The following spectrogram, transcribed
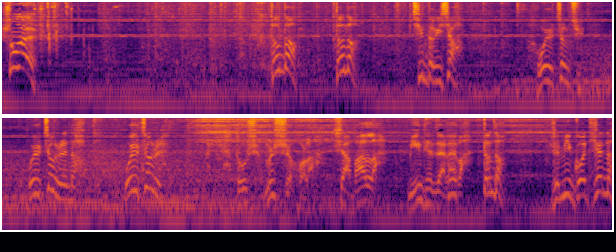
诸位，等等，等等，请等一下，我有证据，我有证人呢，我有证人。哎呀，都什么时候了？下班了，明天再来吧。等等，人命关天呢。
